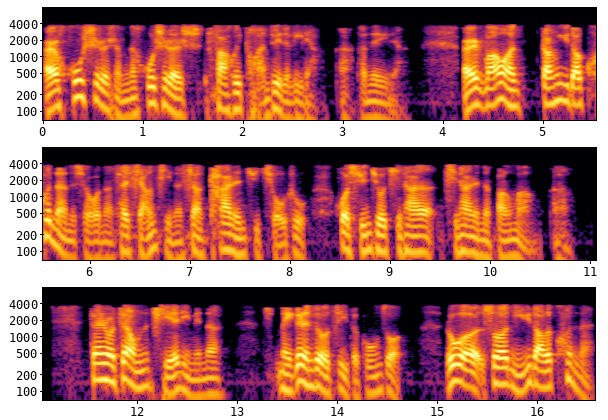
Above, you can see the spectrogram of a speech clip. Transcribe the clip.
而忽视了什么呢？忽视了发挥团队的力量啊，团队力量。而往往当遇到困难的时候呢，才想起呢向他人去求助或寻求其他其他人的帮忙啊。但是在我们的企业里面呢，每个人都有自己的工作。如果说你遇到了困难，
